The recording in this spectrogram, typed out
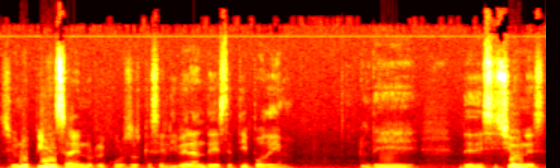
Si uno piensa en los recursos que se liberan de este tipo de, de, decisiones, eh,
